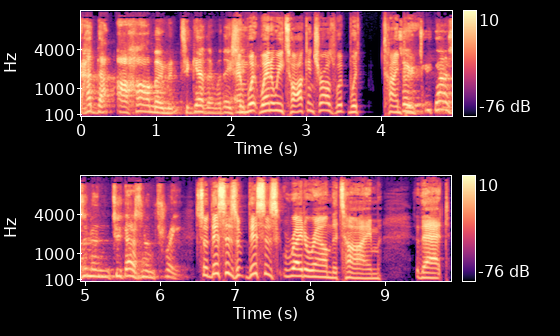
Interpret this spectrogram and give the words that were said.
had that aha moment together where they said, "And what, when are we talking, Charles? What what time so period?" 2000 and 2003. So this is this is right around the time that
